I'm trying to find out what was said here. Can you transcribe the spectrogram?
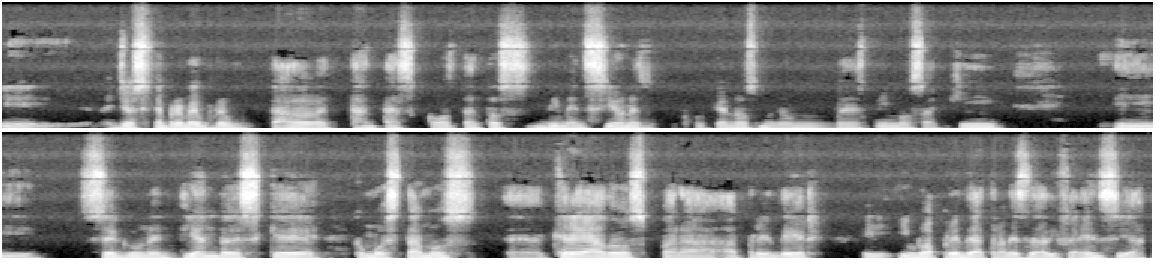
Y yo siempre me he preguntado de tantas cosas, tantas dimensiones, ¿por qué nos, nos metimos aquí? Y según entiendo, es que como estamos eh, creados para aprender y, uno aprende a través de la diferencia,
